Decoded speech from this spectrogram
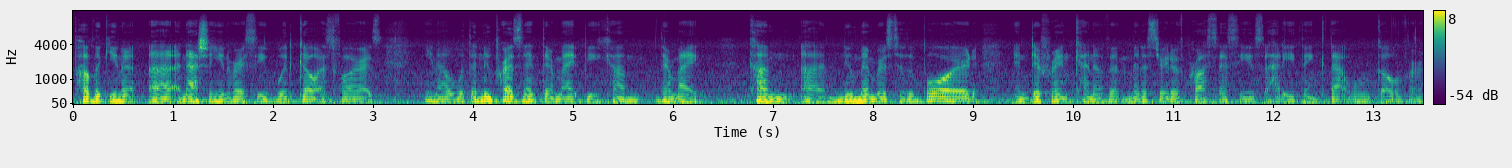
public uni- uh, a national university would go as far as you know, with the new president, there might become there might come uh, new members to the board and different kind of administrative processes. So how do you think that will go over?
